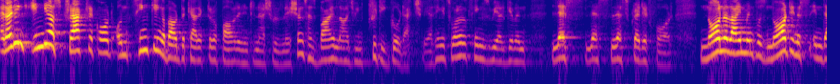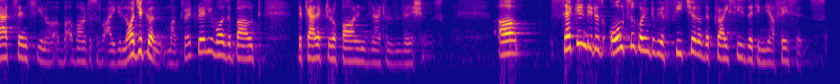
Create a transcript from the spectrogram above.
And I think India's track record on thinking about the character of power in international relations has by and large been pretty good, actually. I think it's one of the things we are given less, less, less credit for. Non-alignment was not in, a, in that sense, you know, about a sort of ideological mantra. It really was about the character of power in international relations. Uh, second, it is also going to be a feature of the crises that India faces,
